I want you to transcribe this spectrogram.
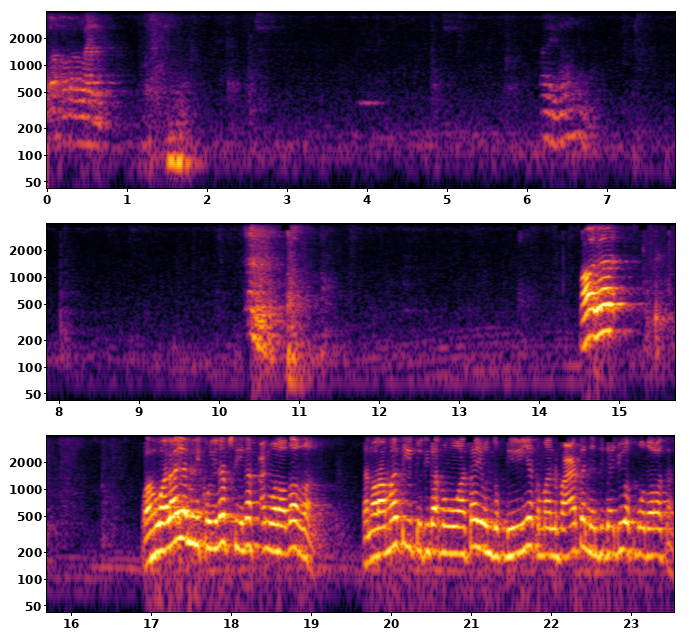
orang lain. Huwa la yamliku li nafsi naf'an wala dharran. Dan orang mati itu tidak menguasai untuk dirinya kemanfaatan dan tidak juga kemudaratan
